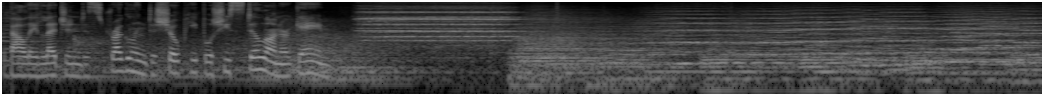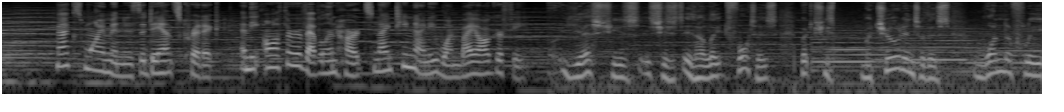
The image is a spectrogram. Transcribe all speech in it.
The ballet legend is struggling to show people she's still on her game. Max Wyman is a dance critic and the author of Evelyn Hart's 1991 biography. Yes, she's, she's in her late 40s, but she's matured into this wonderfully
